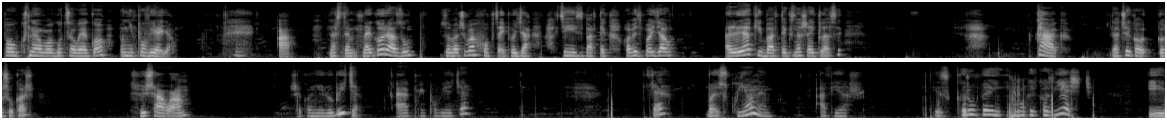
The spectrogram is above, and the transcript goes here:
połknęła go całego, bo nie powiedział. A następnego razu zobaczyła chłopca i powiedziała, a gdzie jest Bartek? Chłopiec powiedział, ale jaki Bartek z naszej klasy? Tak. Dlaczego go szukasz? Słyszałam, że go nie lubicie. A jak mi powiecie? Gdzie? Bo jest kujonem. A wiesz, jest gruby i mogę go zjeść. I,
